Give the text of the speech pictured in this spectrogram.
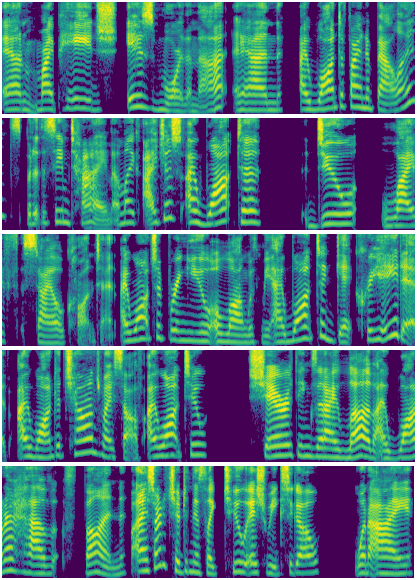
And my page is more than that. And I want to find a balance, but at the same time, I'm like, I just, I want to do lifestyle content. I want to bring you along with me. I want to get creative. I want to challenge myself. I want to share things that I love. I want to have fun. And I started shifting this like two ish weeks ago when I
